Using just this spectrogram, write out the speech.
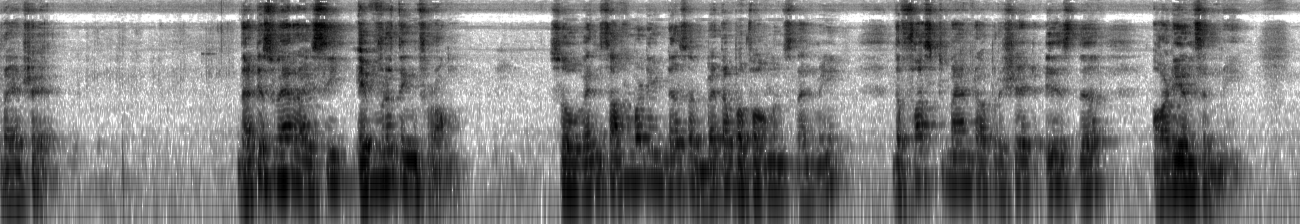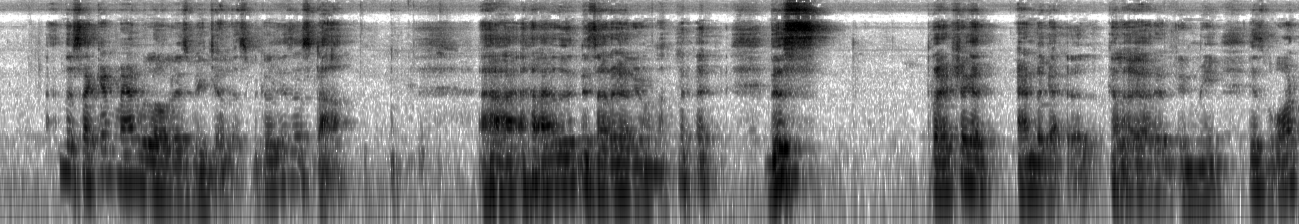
പ്രേക്ഷകർ that is where I see everything from so when somebody does a better performance than me, the first man to appreciate is the audience in me. And the second man will always be jealous because he's a star. this Prakshaka and the Kalagaran in me is what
